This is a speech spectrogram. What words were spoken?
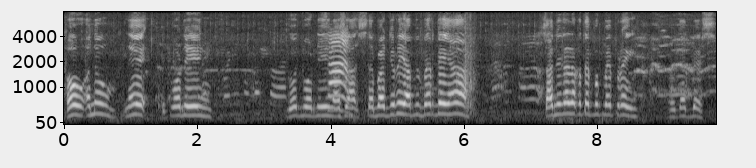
Oh, ano? Ne, good morning. Good morning. Sa Sister Marjorie, happy birthday ha. Saan nila lang kita pag-pray? Oh, God bless.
